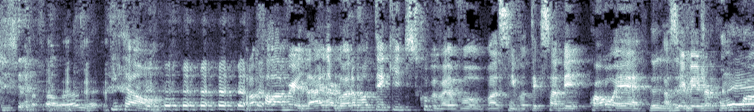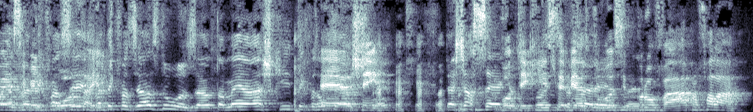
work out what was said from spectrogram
Você tá falando, né? Então, pra falar a verdade, agora eu vou ter que, desculpa, eu vou, assim, vou ter que saber qual é a cerveja com, é, qual é a cerveja com outra. Vai aí... ter que fazer as duas, eu também acho que tem que fazer um é, teste, tenho... né? Teste a cega. Vou ter que receber as duas e provar pra falar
